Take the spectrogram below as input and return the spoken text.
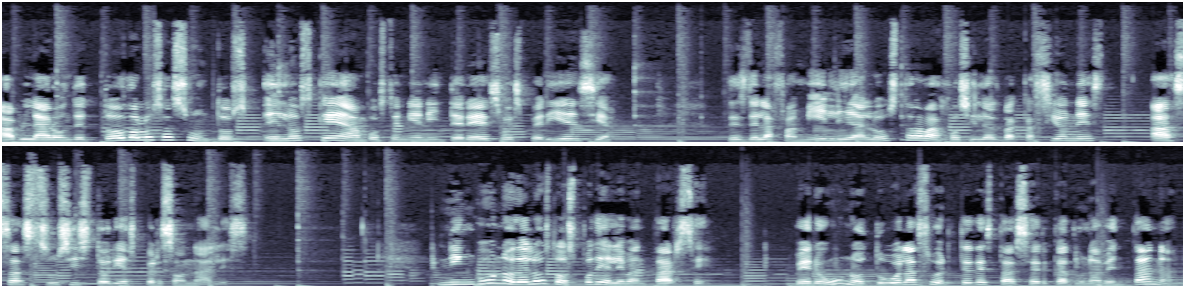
Hablaron de todos los asuntos en los que ambos tenían interés o experiencia, desde la familia, los trabajos y las vacaciones hasta sus historias personales. Ninguno de los dos podía levantarse, pero uno tuvo la suerte de estar cerca de una ventana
